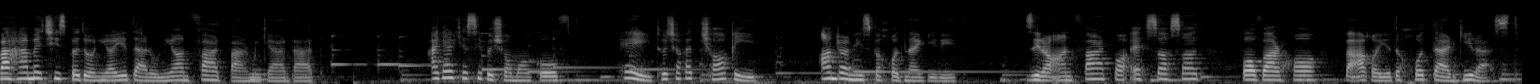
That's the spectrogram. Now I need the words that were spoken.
و همه چیز به دنیای درونی آن فرد برمیگردد. اگر کسی به شما گفت هی hey, تو چقدر چاقی؟ آن را نیز به خود نگیرید. زیرا آن فرد با احساسات باورها و عقاید خود درگیر است.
